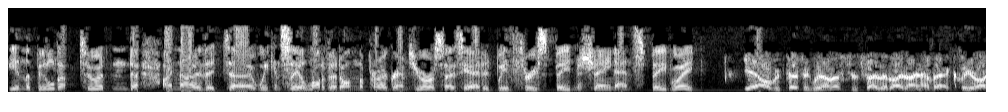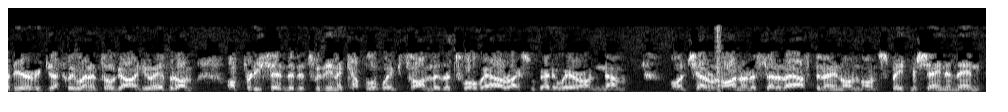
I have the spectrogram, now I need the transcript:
in the build up to it. And uh, I know that uh, we can see a lot of it on the programs you're associated with through Speed Machine and Speed Week. Yeah, I'll be perfectly honest and say that I don't have a clear idea of exactly when it's all going to air, but I'm I'm pretty certain that it's within a couple of weeks' time that the 12-hour race will go to air on um, on Channel 9 on a Saturday afternoon on, on Speed Machine, and then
